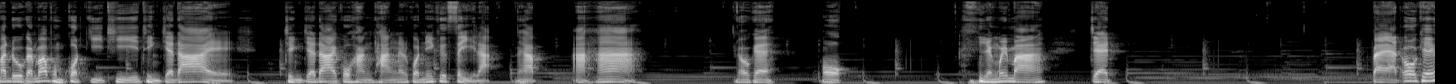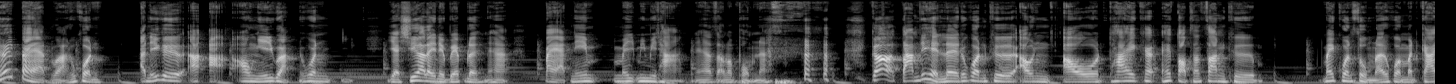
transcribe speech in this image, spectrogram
มาดูกันว่าผมกดกี่ทีถึงจะได้ ถึงจะได้โกหังทังนะทุกคนนี่คือ 4 ละนะครับ อะห้าโอเคหกยังไม่มาเจ็ดแปดโอเค เฮ้ยแปดว่ะทุกคน อันนี้คืออะอะเอางี้ดีกว่า ทุกคนอย่าเชื่ออะไรในเว็บเลยนะฮะแปดนี้ไม่ไม่มีทางนะฮะสำหรับผมนะ ก็ตามที่เห็นเลยทุกคนคือเอาเอาถ้าให้ให้ตอบสั้นๆ คือ ไม่ควรสุ่มแล้วทุกคนมันใกล้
